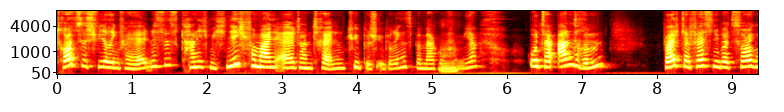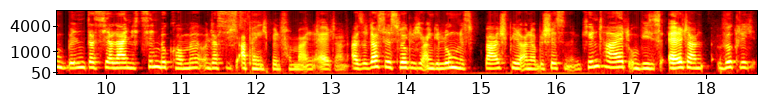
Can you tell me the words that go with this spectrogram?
trotz des schwierigen Verhältnisses kann ich mich nicht von meinen Eltern trennen, typisch übrigens, Bemerkung hm. von mir. Unter anderem weil ich der festen Überzeugung bin, dass ich allein nichts hinbekomme und dass ich abhängig bin von meinen Eltern. Also das ist wirklich ein gelungenes Beispiel einer beschissenen Kindheit und wie es Eltern wirklich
